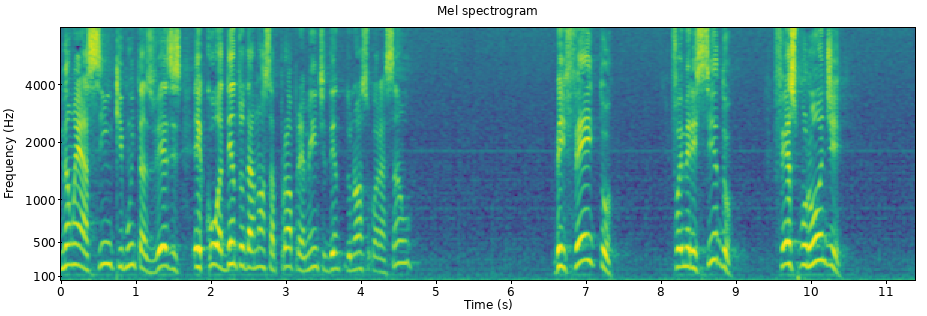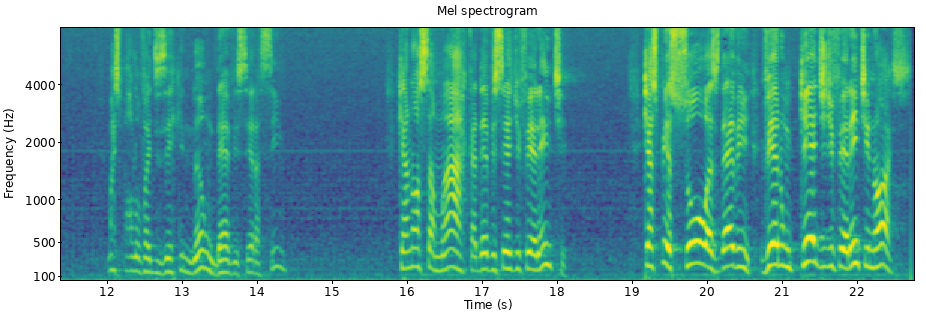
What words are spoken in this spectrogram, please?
não é assim que muitas vezes ecoa dentro da nossa própria mente, dentro do nosso coração. Bem feito, foi merecido, fez por onde? Mas Paulo vai dizer que não deve ser assim, que a nossa marca deve ser diferente, que as pessoas devem ver um quê de diferente em nós.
